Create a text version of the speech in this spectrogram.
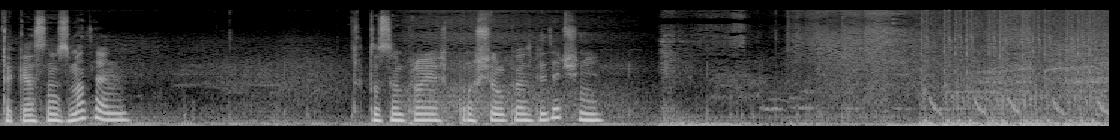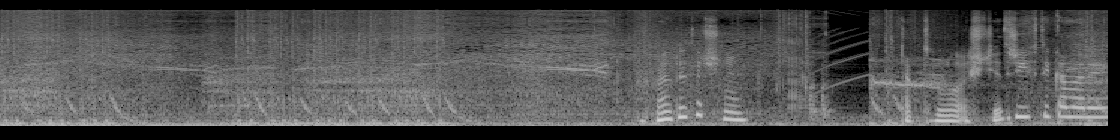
Tak já jsem zmaten. Tak to jsem pro, prošel úplně zbytečně. Úplně zbytečně. Tak to bylo ještě dřív ty kamery.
